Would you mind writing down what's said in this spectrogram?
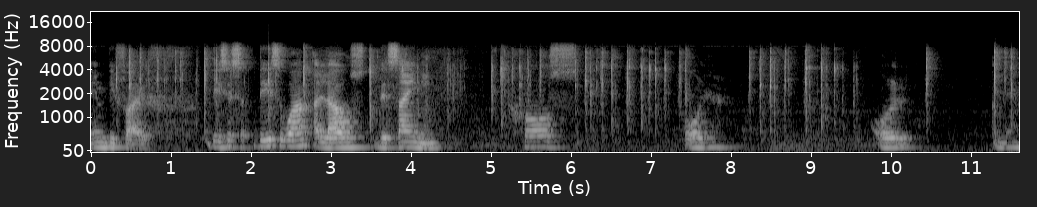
md5 this is this one allows the signing host all all and then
